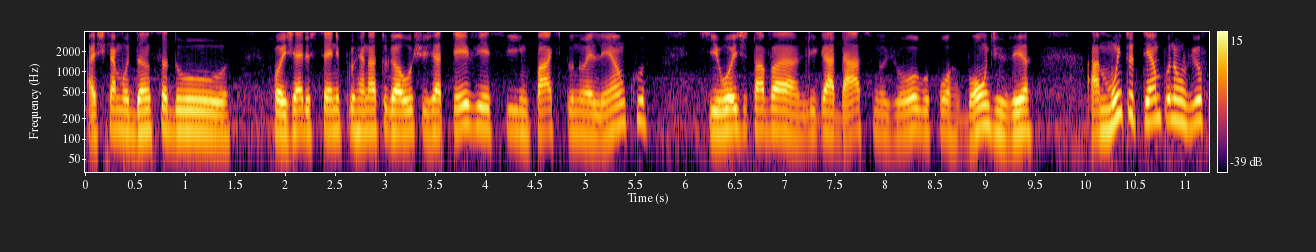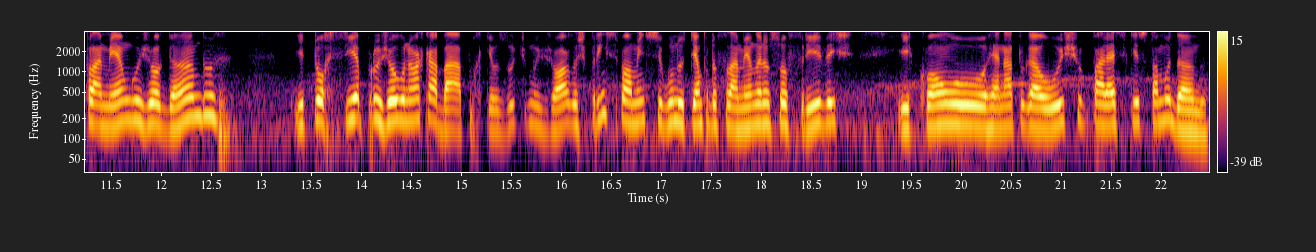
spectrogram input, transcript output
Acho que a mudança do Rogério Ceni para o Renato Gaúcho já teve esse impacto no elenco, que hoje estava ligadaço no jogo, por bom de ver. Há muito tempo não vi o Flamengo jogando e torcia para o jogo não acabar, porque os últimos jogos, principalmente o segundo tempo do Flamengo, eram sofríveis e com o Renato Gaúcho parece que isso está mudando.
